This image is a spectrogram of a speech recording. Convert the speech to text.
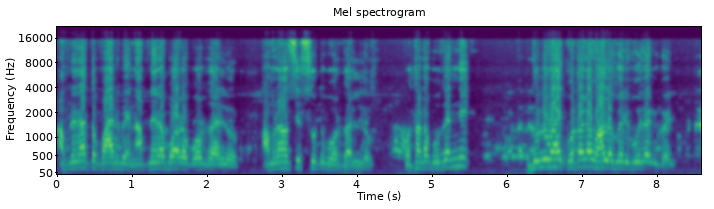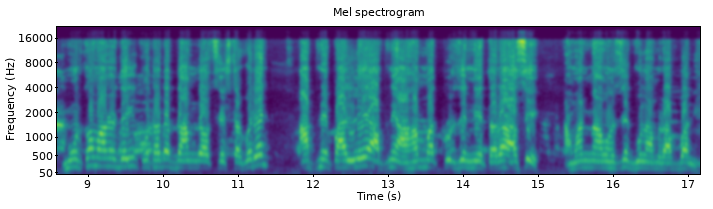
আপনারা তো পারবেন, আপনারা বড় পর্দার লোক, আমরা হচ্ছে ছোট পর্দার লোক। কথাটা বুঝেননি? দুলু ভাই, কথাটা ভালো করে বুঝেন কইল মূর্খ মানুষ দেখি কথাটার দাম দেওয়ার চেষ্টা করেন আপনি পারলে আপনি আহম্মদপুর যে নেতারা আছে, আমার নাম হচ্ছে গুলাম রাব্বানি।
